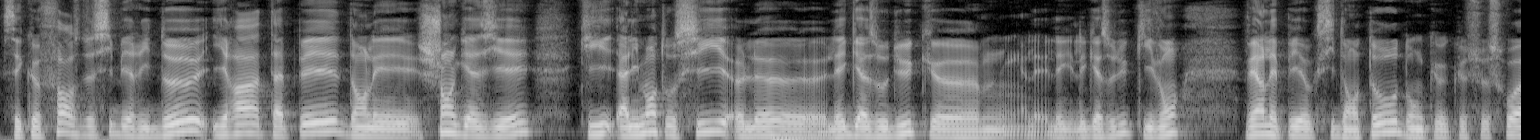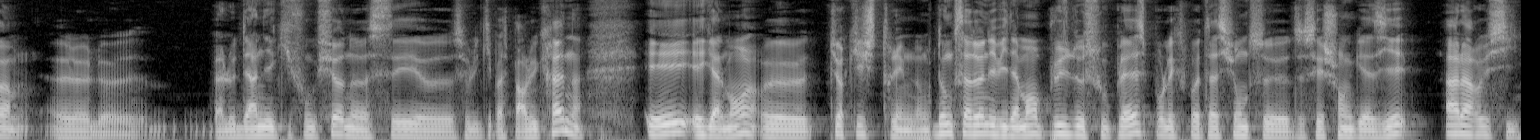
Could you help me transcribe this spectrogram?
c'est que Force de Sibérie 2 ira taper dans les champs gaziers qui alimentent aussi le, les gazoducs, euh, les, gazoducs qui vont vers les pays occidentaux, donc euh, que ce soit euh, le, bah, le dernier qui fonctionne, c'est celui qui passe par l'Ukraine, et également Turkish Stream. Donc, donc, ça donne évidemment plus de souplesse pour l'exploitation de, de ces champs gaziers à la Russie.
